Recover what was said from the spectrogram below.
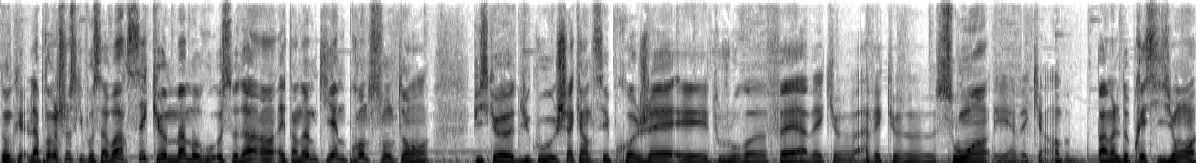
Donc la première chose qu'il faut savoir, c'est que Mamoru Osoda hein, est un homme qui aime prendre son temps, puisque du coup chacun de ses projets est toujours euh, fait avec euh, avec euh, soin et avec un, pas mal de précision.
